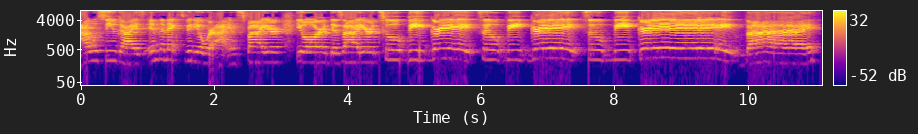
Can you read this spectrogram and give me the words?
I will see you guys in the next video where I inspire your desire to be great, to be great, to be great. Bye.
